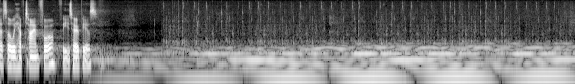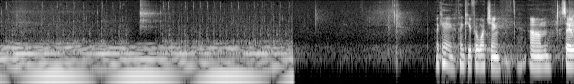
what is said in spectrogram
That's all we have time for for utopias. Okay, thank you for watching. Um, so.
